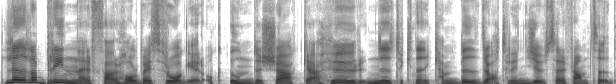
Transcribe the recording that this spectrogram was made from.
Leila brinner för hållbarhetsfrågor och undersöka hur ny teknik kan bidra till en ljusare framtid.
